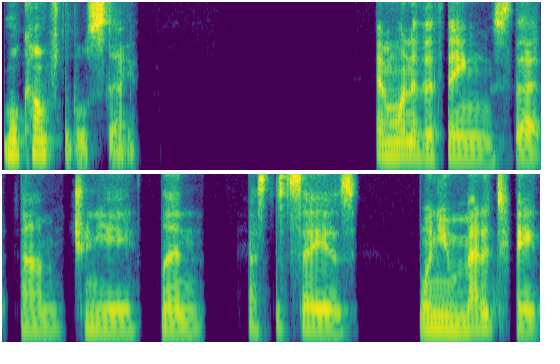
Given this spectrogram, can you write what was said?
more comfortable state. And one of the things that um, Chunyi Lin has to say is when you meditate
